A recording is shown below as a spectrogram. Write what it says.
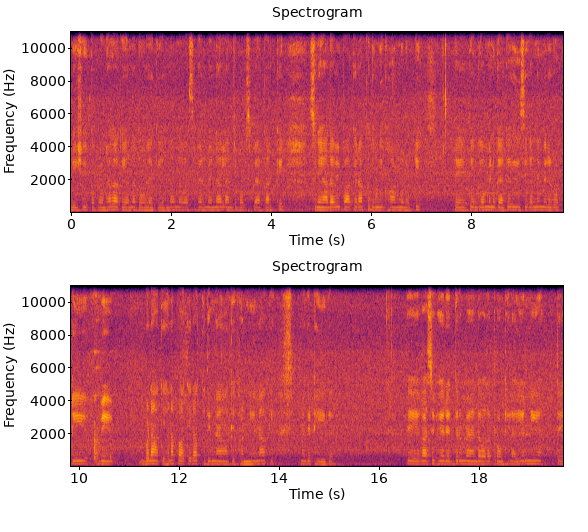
ਰਿਸ਼ੂ ਇੱਕ ਪਰੌਂਠਾ ਖਾ ਕੇ ਜਾਂਦਾ, ਦੋ ਲੈ ਕੇ ਜਾਂਦਾ ਹੁੰਦਾ ਬਸ। ਫਿਰ ਮੈਂ ਨਾ ਲੰਚ ਬਾਕਸ ਪੈਕ ਕਰਕੇ ਸੁਨੇਹਾ ਦਾ ਵੀ ਪਾ ਕੇ ਰੱਖ ਦੂੰਗੀ ਖਾਣ ਨੂੰ ਰੋਟੀ ਤੇ ਕਿਉਂਕਿ ਉਹ ਮੈਨੂੰ ਕਹਿ ਕੇ ਗਈ ਸੀ, ਕਹਿੰਦੇ ਮੇਰੀ ਰੋਟੀ ਵੀ ਬਣਾ ਕੇ ਹਨਾ ਪਾ ਕੇ ਰੱਖਦੀ ਮੈਂ ਆ ਕੇ ਖਾਣੀ ਹੈ ਨਾ ਕੇ। ਮੈਂ ਕਿਹਾ ਠੀਕ ਹੈ। ਤੇ ਬਸ ਫਿਰ ਇੱਧਰ ਮੈਂ ਦਵਾ ਦਾ ਪਰੌਂਠੇ ਲਾਈ ਜਾਂਦੀ ਆ ਤੇ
